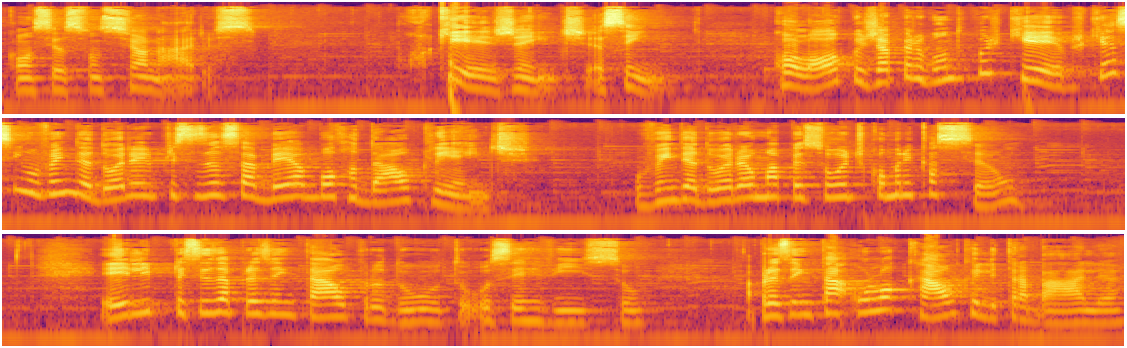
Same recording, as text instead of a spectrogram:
com seus funcionários. Por quê, gente? Assim, coloco e já pergunto por quê. Porque assim, o vendedor ele precisa saber abordar o cliente. O vendedor é uma pessoa de comunicação. Ele precisa apresentar o produto, o serviço, apresentar o local que ele trabalha.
